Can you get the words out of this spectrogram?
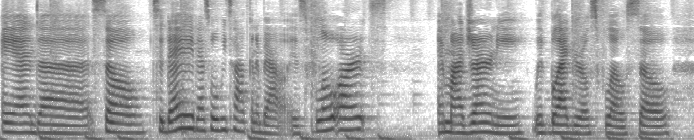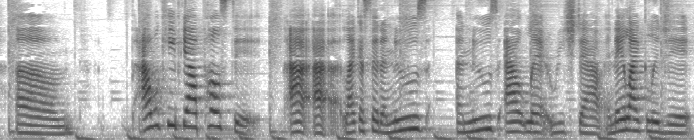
And uh, so today, that's what we're talking about is flow arts and my journey with Black Girls Flow. So um, I will keep y'all posted. I, I like I said, a news a news outlet reached out and they like legit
